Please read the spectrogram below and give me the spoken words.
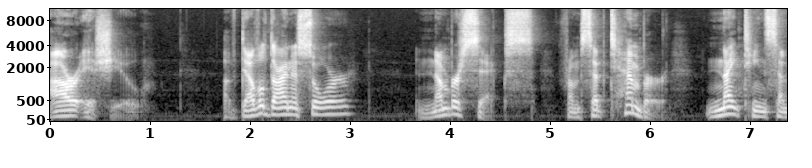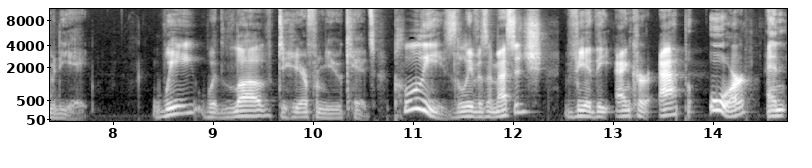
our issue of Devil Dinosaur number 6 from September 1978. We would love to hear from you kids. Please leave us a message via the Anchor app or an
